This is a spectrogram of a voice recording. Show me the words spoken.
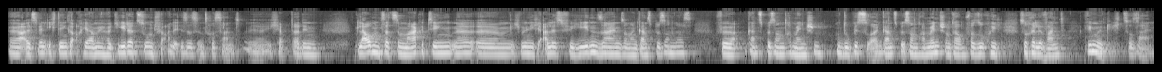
äh, als wenn ich denke, ach ja, mir hört jeder zu und für alle ist es interessant. ich habe da den Glaubenssatz im Marketing, ne, ähm, ich will nicht alles für jeden sein, sondern ganz besonders für ganz besondere Menschen. Und du bist so ein ganz besonderer Mensch und darum versuche ich so relevant wie möglich zu sein.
